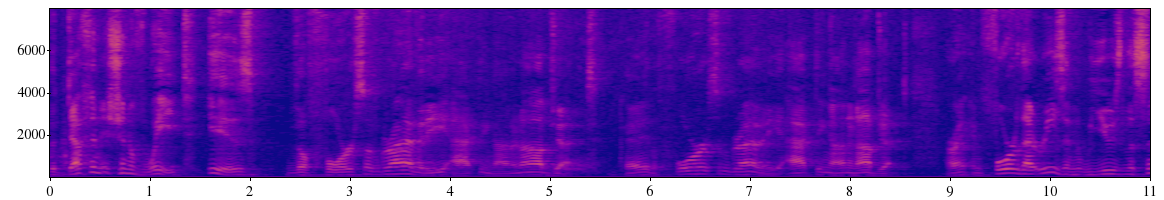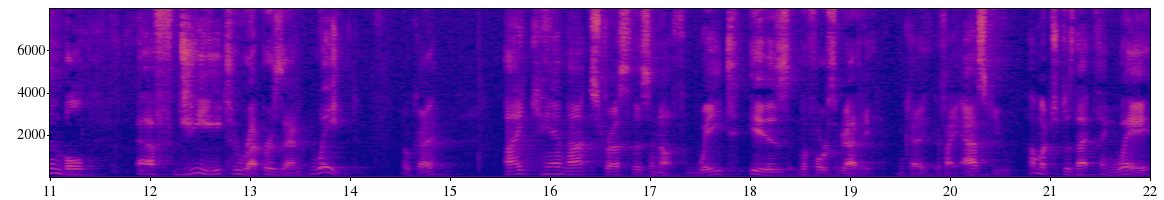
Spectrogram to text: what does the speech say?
The definition of weight is the force of gravity acting on an object. Okay, the force of gravity acting on an object. All right, and for that reason, we use the symbol Fg to represent weight. Okay, I cannot stress this enough. Weight is the force of gravity. Okay, if I ask you, how much does that thing weigh?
